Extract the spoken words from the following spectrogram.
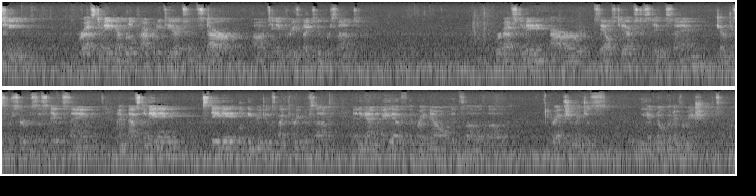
Thirteen, we're estimating our real property tax and STAR, uh, to increase by two percent. We're estimating our sales tax to stay the same, charges for services stay the same. I'm estimating state aid will be reduced by three percent. And again, I have, right now, it's a, a crapshoot, I just, we have no good information at this point.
